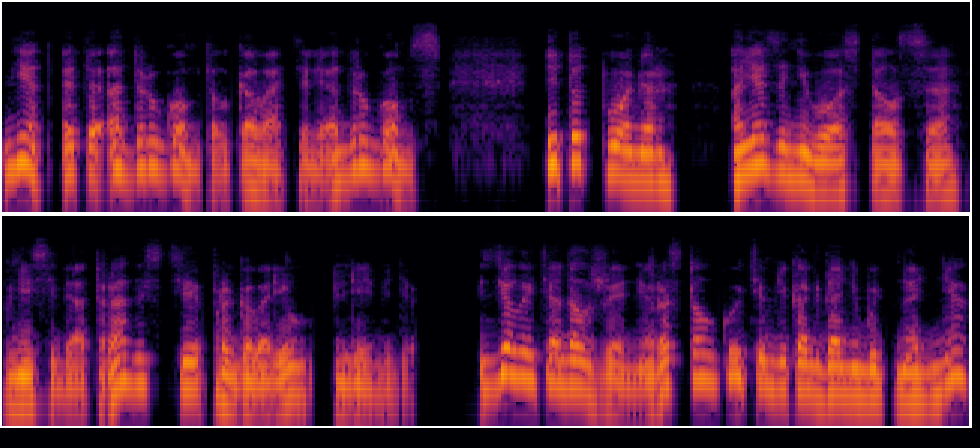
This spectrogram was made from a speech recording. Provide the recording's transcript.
Нет, это о другом толкователе, о другом-с. И тот помер, а я за него остался, вне себя от радости, проговорил Лебедев. Сделайте одолжение, растолкуйте мне когда-нибудь на днях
